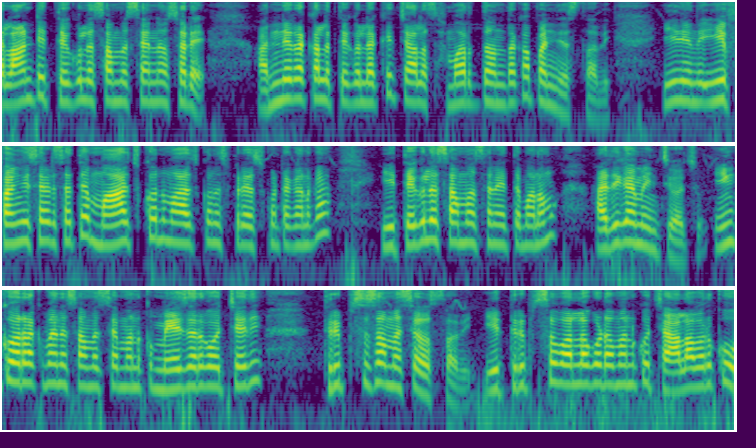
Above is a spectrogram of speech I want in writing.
ఎలాంటి తెగుల సమస్య అయినా సరే అన్ని రకాల తెగులకి చాలా సమర్థవంతంగా పనిచేస్తుంది. ఇది ఈ ఫంగిసైడ్స్ అయితే మార్చుకొని మార్చుకొని స్ప్రే చేసుకుంటే కనుక ఈ తెగుల సమస్యను అయితే మనం అధిగమించవచ్చు. ఇంకో రకమైన సమస్య మనకు మేజర్గా వచ్చేది త్రిప్స్ సమస్య వస్తుంది. ఈ త్రిప్స్ వల్ల కూడా మనకు చాలా వరకు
